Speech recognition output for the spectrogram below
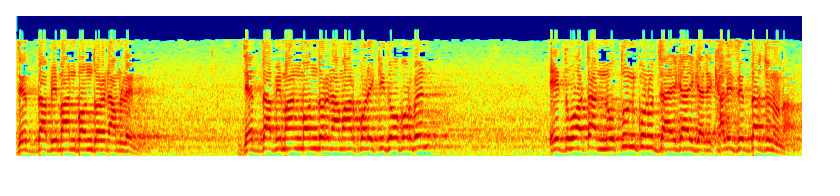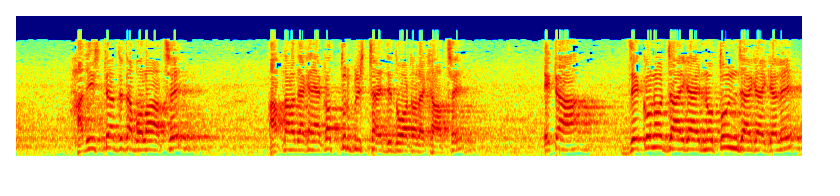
জেদ্দা বিমানবন্দরে নামলেন। জেদ্দা বিমানবন্দরে নামার পরে কি দোয়া পড়বেন? এই দোয়াটা নতুন কোন জায়গায় গেলে, খালি জেদ্দার জন্য না। হাদিসটা যেটা বলা আছে, আপনারা দেখেন একাত্তর পৃষ্ঠায় যে দোয়াটা লেখা আছে, এটা যে কোনো জায়গায়, নতুন জায়গায় গেলে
